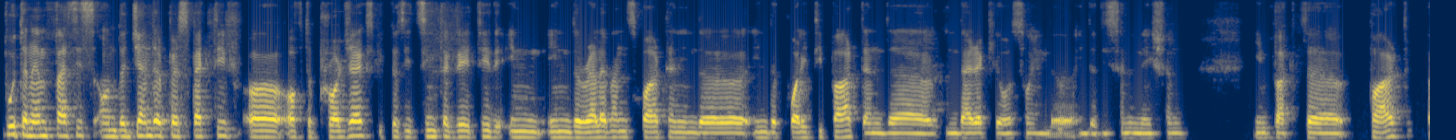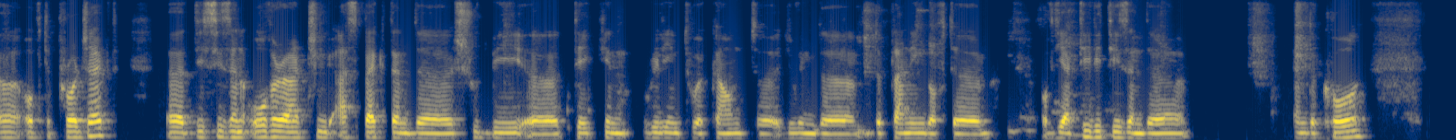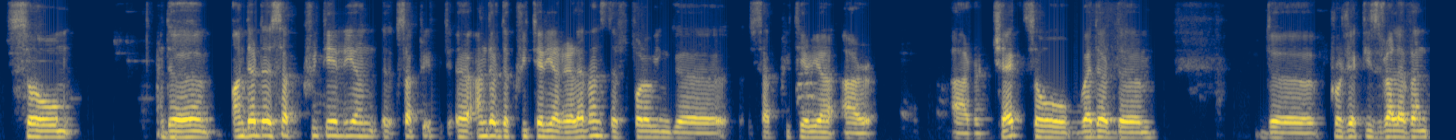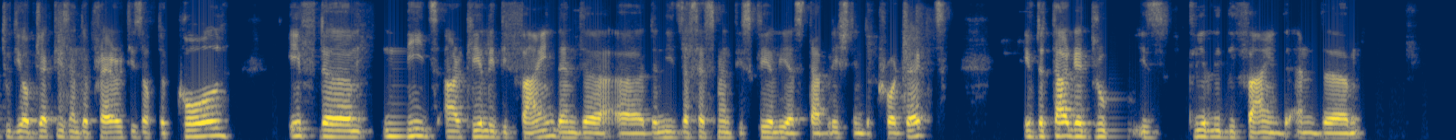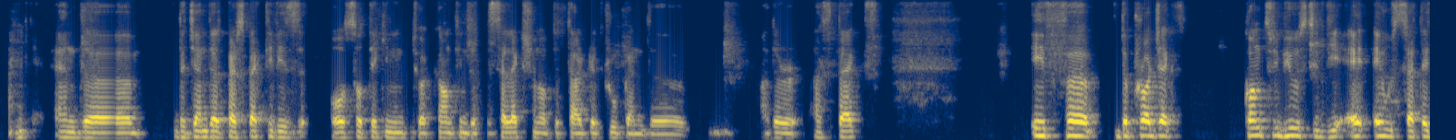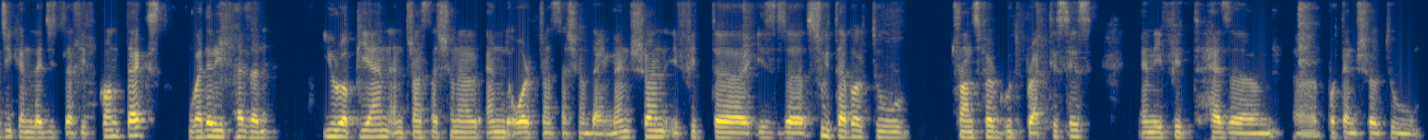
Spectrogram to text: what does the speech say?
put an emphasis on the gender perspective uh, of the projects because it's integrated in in the relevance part and in the in the quality part and uh, also in the in the dissemination impact uh, part uh, of the project this is an overarching aspect and uh, should be uh, taken really into account uh, during the, the planning of the of the activities and the and the call. So the under the sub uh, under the criteria relevance, the following sub criteria are are checked. So whether the the project is relevant to the objectives and the priorities of the call, if the needs are clearly defined and the, uh, the needs assessment is clearly established in the project, if the target group is clearly defined and um, and uh, the gender perspective is also taken into account in the selection of the target group and the other aspects. If uh, the project contributes to the EU strategic and legislative context, whether it has an European and transnational and or transnational dimension, if it uh, is uh, suitable to transfer good practices, and if it has a, a potential to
